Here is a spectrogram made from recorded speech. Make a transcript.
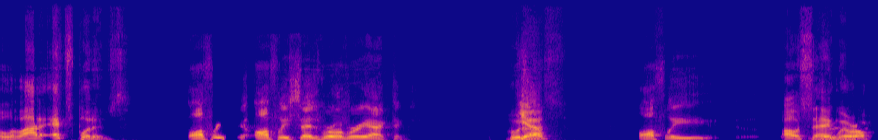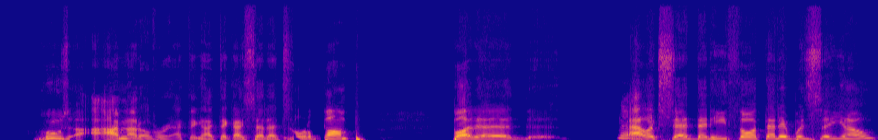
a lot of expletives. Awfully, awfully says we're overreacting. Who Yeah. does? Awfully, Oh, say Who's we're over- who's? I, I'm not overreacting. I think I said it's a little bump, but uh, No. Alex said that he thought that it was, uh, you know,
